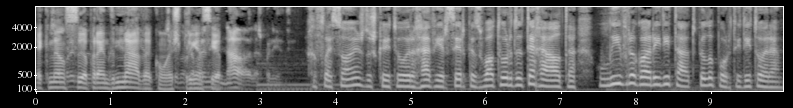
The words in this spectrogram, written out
é que não se aprende nada com a experiência. Reflexões do escritor Javier Cercas, o autor de Terra Alta, o livro agora editado pela Porto Editora.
